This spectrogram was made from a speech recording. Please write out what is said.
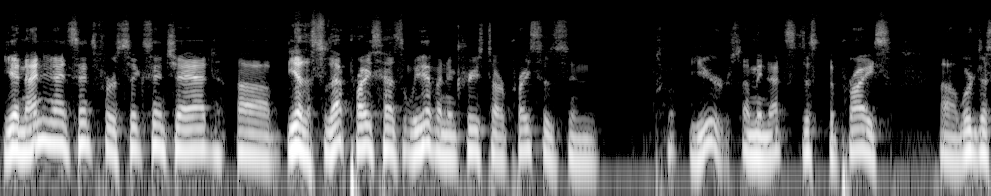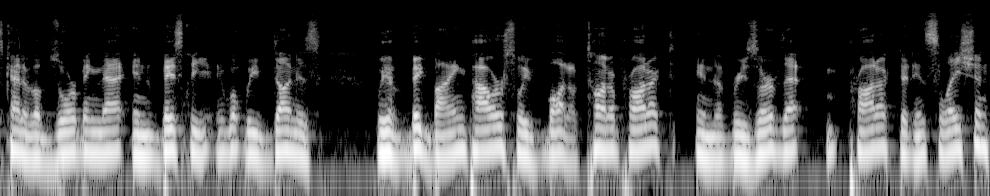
Yeah, ninety-nine cents for a six-inch ad. Uh, yeah, so that price has we haven't increased our prices in years. I mean, that's just the price. Uh, we're just kind of absorbing that, and basically, what we've done is we have big buying power, so we've bought a ton of product and have reserved that product, that insulation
